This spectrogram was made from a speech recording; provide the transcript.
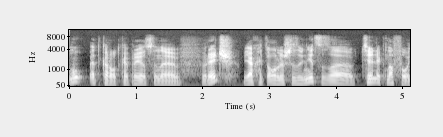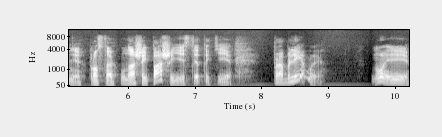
Ну, это короткая приветственная речь. Я хотел лишь извиниться за телек на фоне. Просто у нашей Паши есть такие проблемы. Ну и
